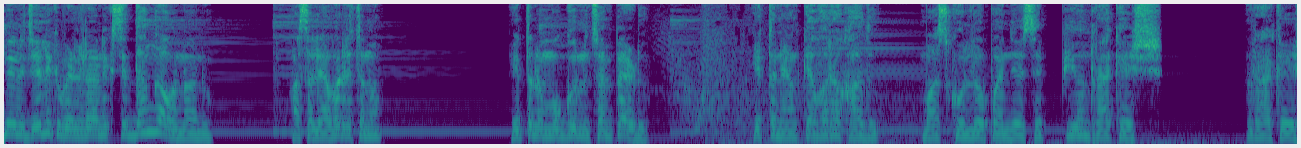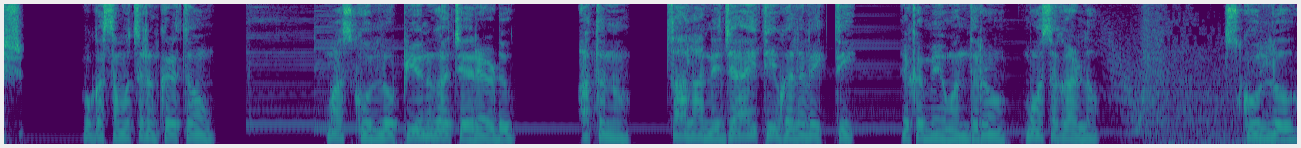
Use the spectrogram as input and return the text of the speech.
నేను జైలుకి వెళ్ళడానికి సిద్ధంగా ఉన్నాను. అసలు ఎవరితను ఇతను ముగ్గురిని చంపాడు. ఇతను ఇంకెవరో కాదు. మా స్కూల్లో పనిచేసే ప్యూన్ రాకేష్. రాకేష్ ఒక సంవత్సరం క్రితం మా స్కూల్లో ప్యూన్గా చేరాడు. అతను చాలా నిజాయితీ గల వ్యక్తి. ఇక మేమందరం మోసగాళ్ళం. స్కూల్లో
